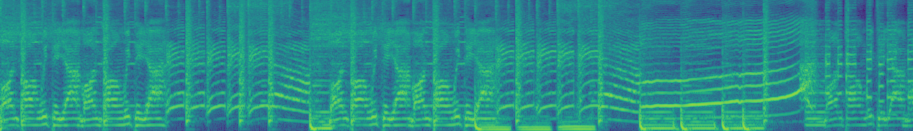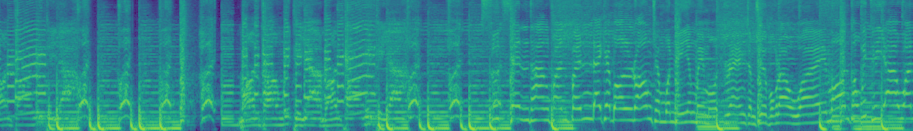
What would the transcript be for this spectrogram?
มอนทองวิทยามอนทองวิทยามอนทองวิทยามอนทองวิทยา บอลร้องแชมป์วันนี้ยังไม่หมดแรงจำชื่อพวกเราไว้มอนทองวิทยาวัน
